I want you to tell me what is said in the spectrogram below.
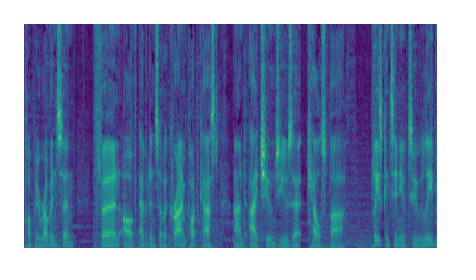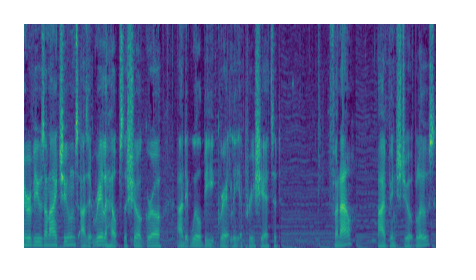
Poppy Robinson, Fern of Evidence of a Crime podcast, and iTunes user Kelsbar. Please continue to leave me reviews on iTunes as it really helps the show grow and it will be greatly appreciated. For now, I've been Stuart Blues.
